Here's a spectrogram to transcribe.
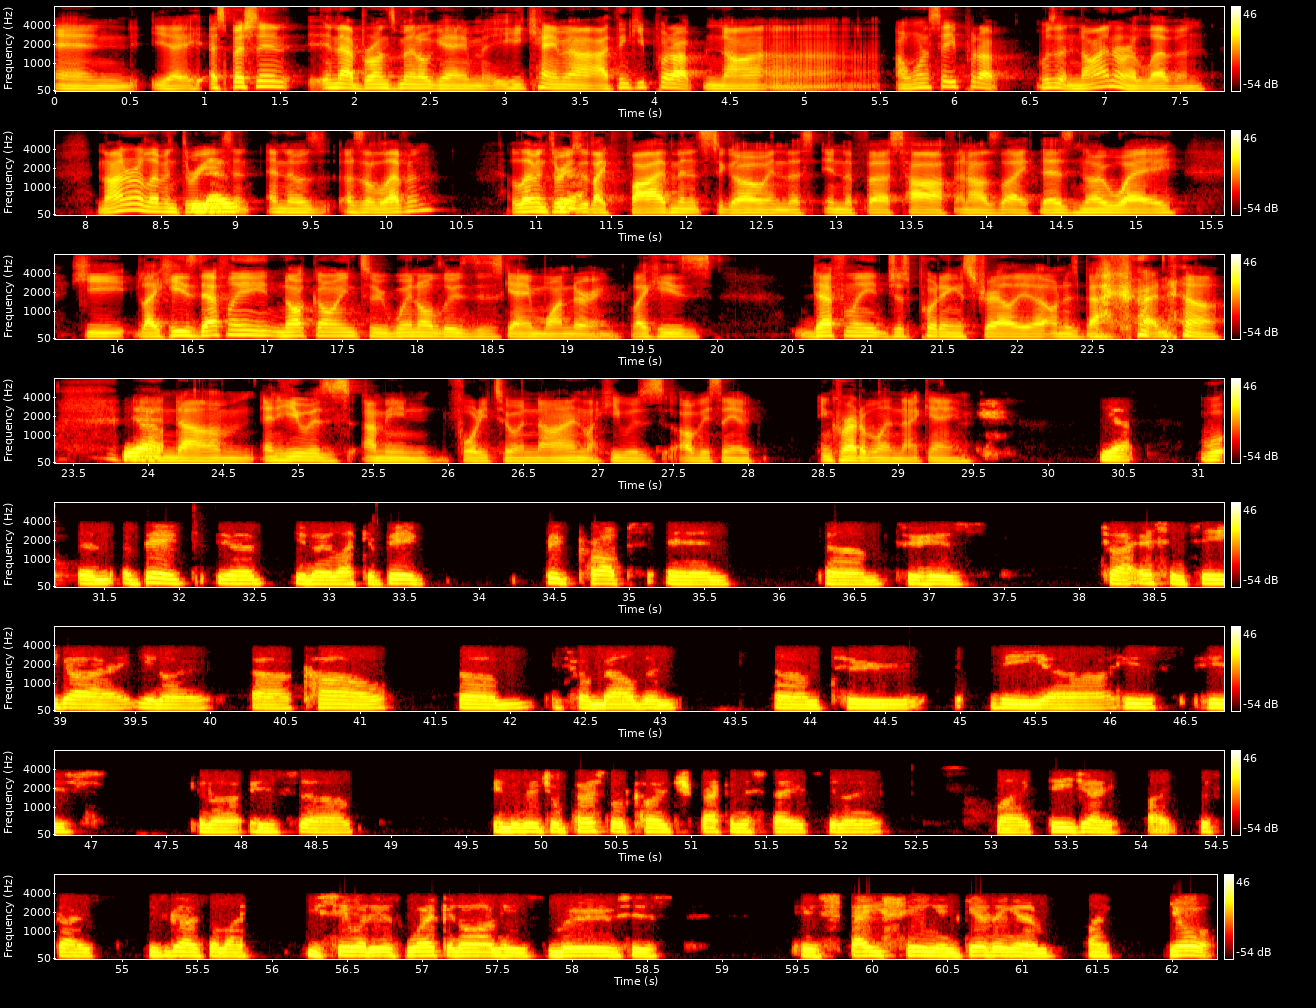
and yeah, especially in, in that bronze medal game, he came out. I think he put up nine. Uh, I want to say he put up was it nine or eleven? Nine or 11 threes, Eleven. and, and there was as 11? 11 threes Yeah. with like five minutes to go in the in the first half, and I was like, "There's no way he like he's definitely not going to win or lose this game wondering. Like he's definitely just putting Australia on his back right now. yeah, And um and he was I mean 42 and 9 like he was obviously incredible in that game. Yeah. What? And a big, uh, you know, like a big, big props and um, to his, to our S&C guy, you know, uh, Carl, um, he's from Melbourne, um, to the, uh, his, his, you know, his, uh, individual personal coach back in the States, you know, like DJ, like this guy's, these guys are like, you see what he was working on, his moves, his, his spacing and giving him like, you're,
